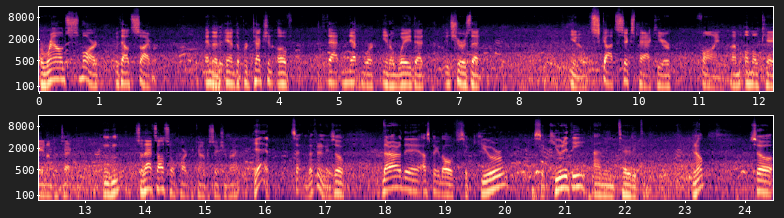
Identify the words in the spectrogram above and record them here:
around smart without cyber and the and the protection of that network in a way that ensures that you know Scott six pack here, fine, I'm, I'm okay and I'm protected. Mm-hmm. So that's also a part of the conversation, right? Yeah, definitely. So there are the aspect of secure, security, and integrity. You know, so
